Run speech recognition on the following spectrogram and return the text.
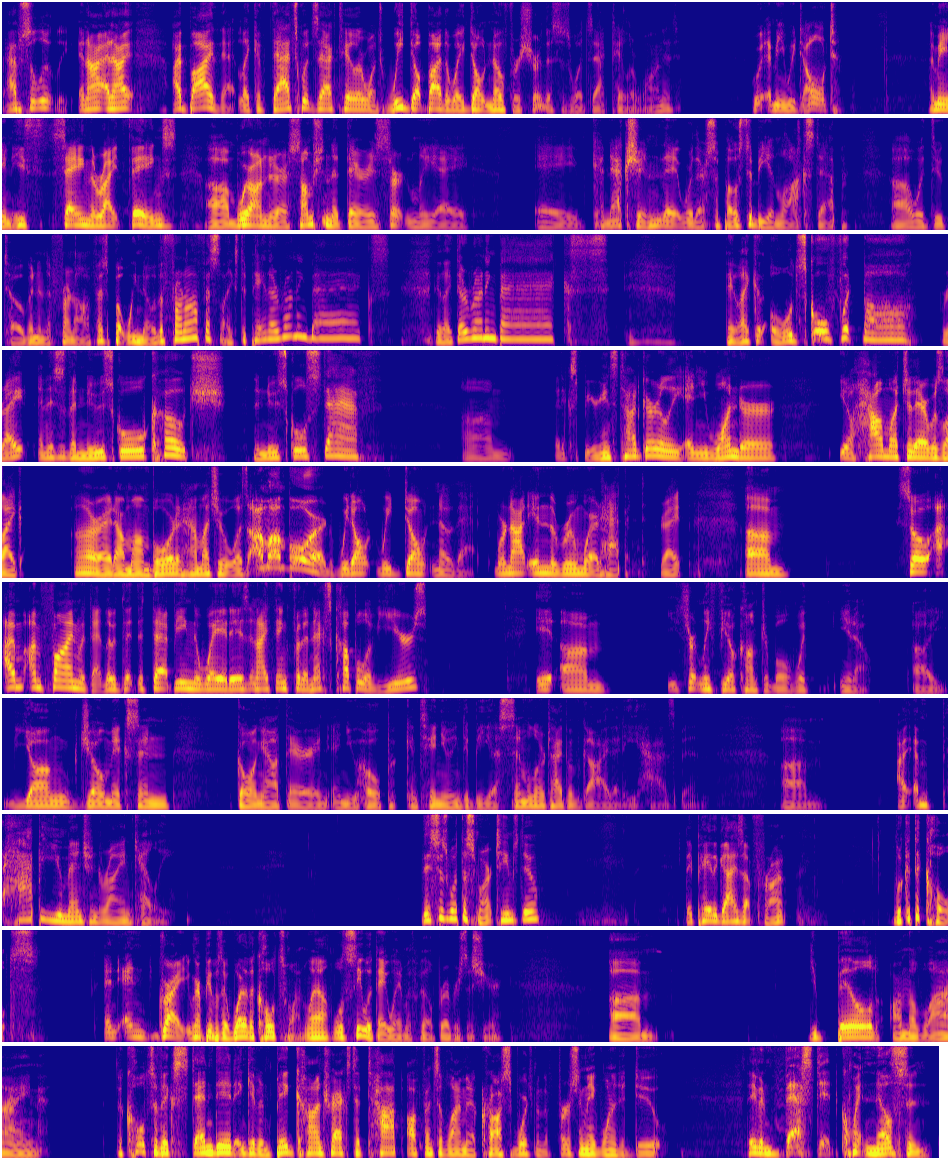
Absolutely. And I and I I buy that. Like if that's what Zac Taylor wants. We don't by the way don't know for sure this is what Zac Taylor wanted. I mean, we don't. I mean, he's saying the right things. Um, we're under assumption that there is certainly a a connection that, where they're supposed to be in lockstep uh, with Duke Tobin in the front office, but we know the front office likes to pay their running backs. They like their running backs. They like old school football, right? And this is the new school coach, the new school staff um, that experienced Todd Gurley, and you wonder, you know, how much of there was like, all right, I'm on board, and how much of it was I'm on board. We don't we don't know that. We're not in the room where it happened, right? Um, so I, am I'm, I'm fine with that, that. That being the way it is, and I think for the next couple of years, it um, you certainly feel comfortable with you know, uh, young Joe Mixon going out there, and and you hope continuing to be a similar type of guy that he has been. Um, I am happy you mentioned Ryan Kelly this is what the smart teams do. They pay the guys up front. Look at the Colts. And and great, where people say, what do the Colts want? Well, we'll see what they win with Philip Rivers this year. Um, you build on the line. The Colts have extended and given big contracts to top offensive linemen across the board. It's been the first thing they've wanted to do. They've invested Quenton Nelson,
